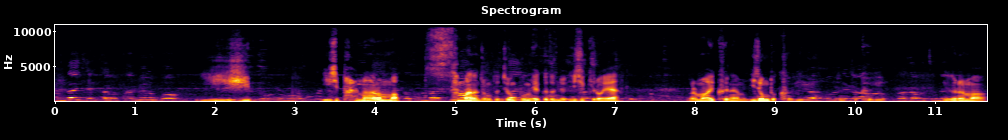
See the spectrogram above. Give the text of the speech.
삼다이 제일 따고 따면은 뭐20 28만원 막 3만원 정도 정품 했거든요. 20kg에. 얼마나 크냐면 이 정도 크기 이 정도 크기. 이거를 막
